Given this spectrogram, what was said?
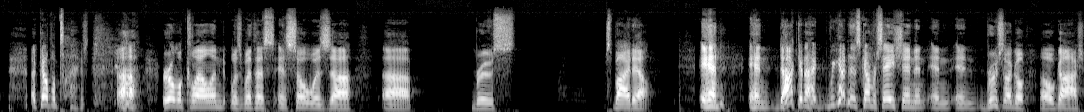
a couple times, uh, Earl McClelland was with us, and so was Bruce Spidell. And and Doc and I, we got into this conversation, and, and, and Bruce and I go, oh gosh,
